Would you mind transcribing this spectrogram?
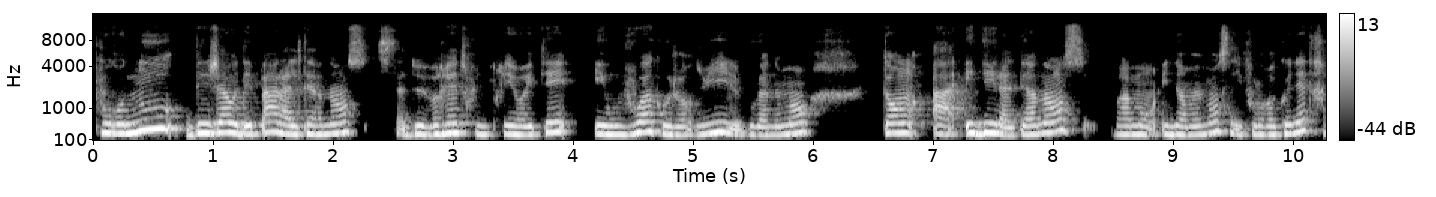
pour nous, déjà au départ, l'alternance, ça devrait être une priorité et on voit qu'aujourd'hui, le gouvernement tend à aider l'alternance vraiment énormément, ça il faut le reconnaître,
